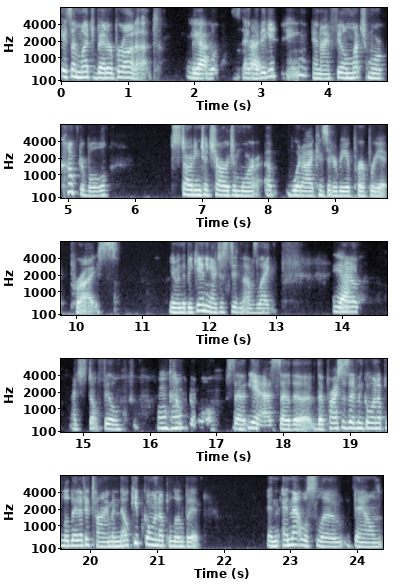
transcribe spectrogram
it's a much better product. yeah, at right. the beginning, and I feel much more comfortable starting to charge a more uh, what I consider to be appropriate price. You know, in the beginning, I just didn't. I was like, yeah, you know, I just don't feel mm-hmm. comfortable. So yeah, so the the prices have been going up a little bit at a time, and they'll keep going up a little bit, and and that will slow down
